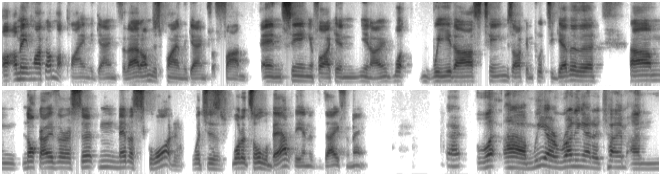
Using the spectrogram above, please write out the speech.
I I mean, like I'm not playing the game for that. I'm just playing the game for fun and seeing if I can, you know, what weird ass teams I can put together to um, knock over a certain meta squad, which is what it's all about at the end of the day for me. Right, what um, we are running out of time on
